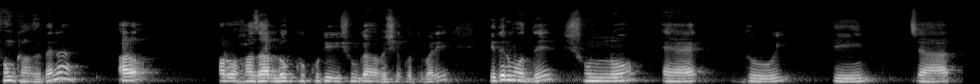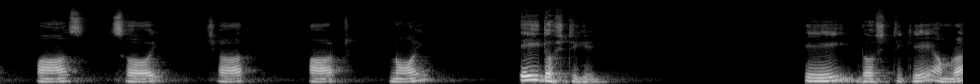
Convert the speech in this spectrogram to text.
সংখ্যা আছে, তাই না? আরও আরও হাজার লক্ষ কোটি সংখ্যা আবিষ্কার করতে পারি। এদের মধ্যে শূন্য, এক, দুই, তিন, চার, পাঁচ, ছয়, সাত, আট, নয়, এই দশটিকে। এই দশটিকে আমরা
